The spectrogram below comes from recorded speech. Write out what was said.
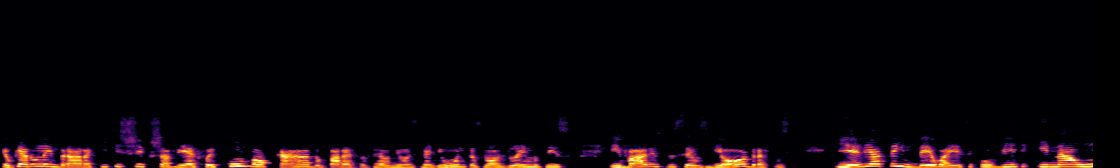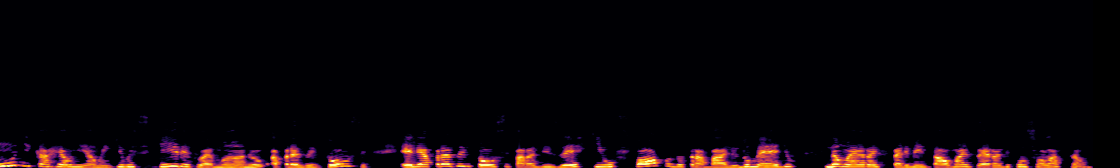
Eu quero lembrar aqui que Chico Xavier foi convocado para essas reuniões mediúnicas, nós lemos isso em vários dos seus biógrafos, e ele atendeu a esse convite, e na única reunião em que o espírito Emmanuel apresentou-se, ele apresentou-se para dizer que o foco do trabalho do médium não era experimental, mas era de consolação.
